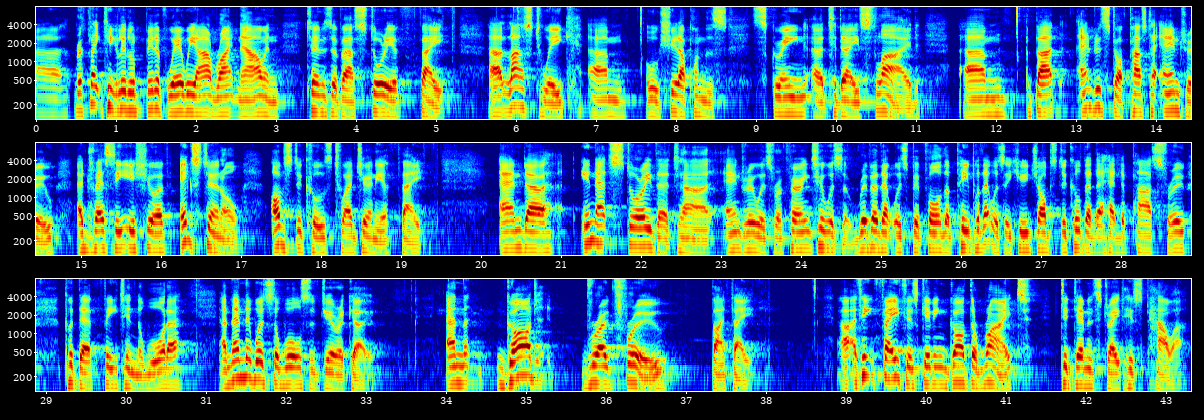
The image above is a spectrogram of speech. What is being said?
uh, reflecting a little bit of where we are right now in terms of our story of faith. Uh, last week, um, we'll shoot up on this screen uh, today's slide, um, but Andrew Stoff, Pastor Andrew, addressed the issue of external obstacles to our journey of faith. And uh, in that story that uh, Andrew was referring to was the river that was before the people. That was a huge obstacle that they had to pass through, put their feet in the water. And then there was the walls of Jericho. And God broke through by faith. Uh, I think faith is giving God the right to demonstrate his power.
